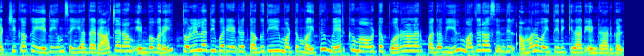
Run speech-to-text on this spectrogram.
கட்சிக்காக எதையும் செய்யாத ராஜாராம் என்பவரை தொழிலதிபர் என்ற தகுதியை மட்டும் வைத்து மேற்கு மாவட்ட பொருளாளர் பதவியில் மதுரா செந்தில் அமர வைத்திருக்கிறார் என்றார்கள்.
